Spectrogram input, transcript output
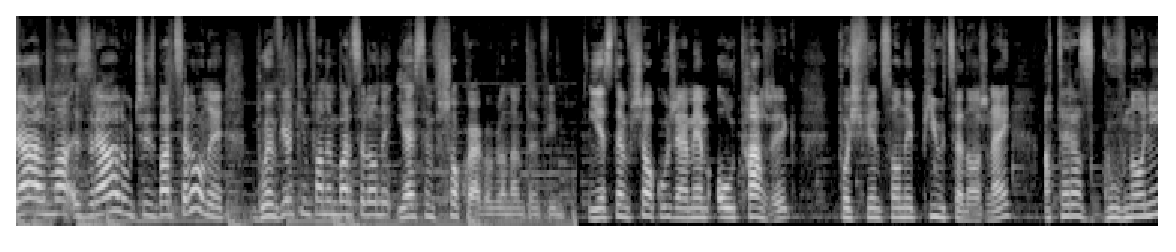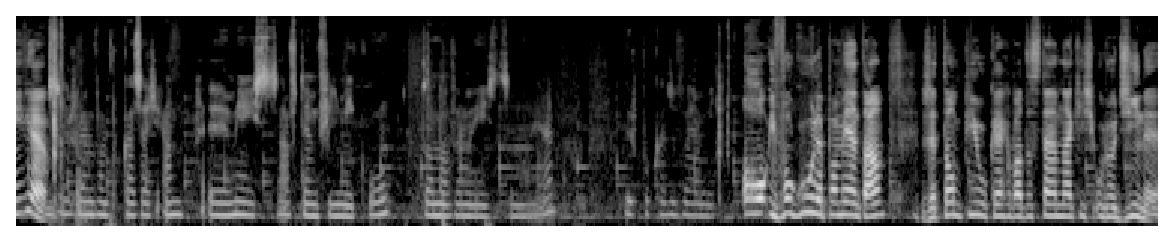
Real Ma- z Realu czy z Barcelony. Byłem wielkim fanem Barcelony ja jestem w szoku, jak oglądam ten film. I jestem w szoku, że ja miałem ołtarzyk poświęcony piłce nożnej, a teraz gówno o niej wiem. Zdążyłem wam pokazać y, miejsca w tym filmiku. To nowe miejsce moje. Już pokazywałem mi. O, i w ogóle pamiętam, że tą piłkę chyba dostałem na jakieś urodziny.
